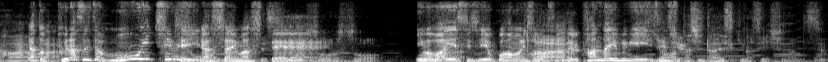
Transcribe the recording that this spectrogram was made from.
はい、あとプラス実はもう1名いらっしゃいましそうて、そうそ今 YSCC 横浜に所属されている神田。いや選手。私大好きな選手なんですよ。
